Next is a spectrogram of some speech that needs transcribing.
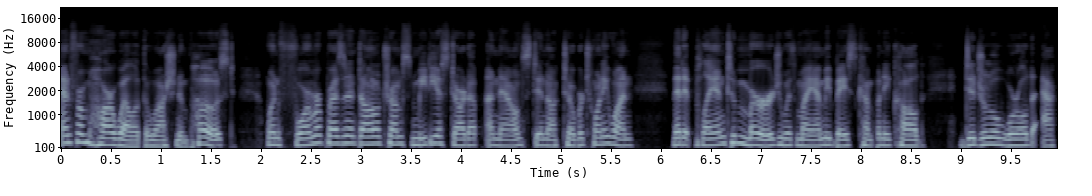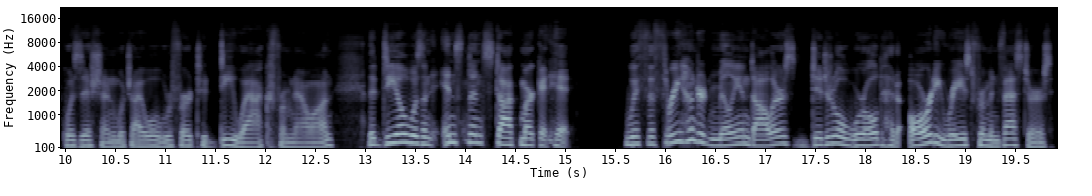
And from Harwell at the Washington Post, when former President Donald Trump's media startup announced in October 21 that it planned to merge with Miami based company called Digital World Acquisition, which I will refer to DWAC from now on. The deal was an instant stock market hit. With the $300 million Digital World had already raised from investors,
